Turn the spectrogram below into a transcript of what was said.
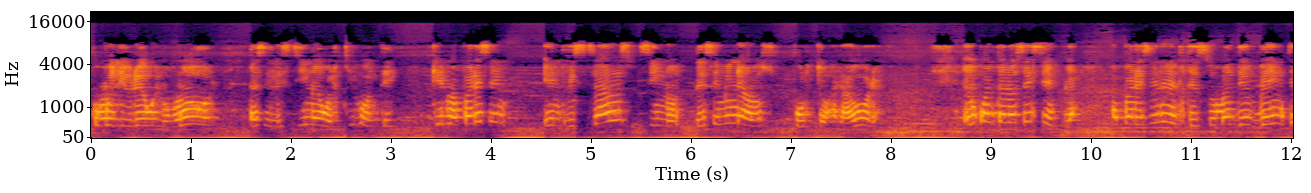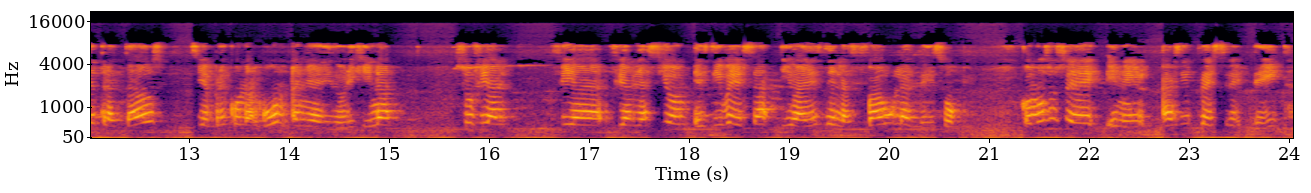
como el libro de buen humor, la Celestina o el Quijote, que no aparecen enristrados sino diseminados por toda la obra. En cuanto a los ejemplos, aparecen en el texto más de 20 tratados, siempre con algún añadido original. Su fiel fialiación es diversa y va desde las fábulas de Esopo, como sucede en el arciprestre de Ita,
